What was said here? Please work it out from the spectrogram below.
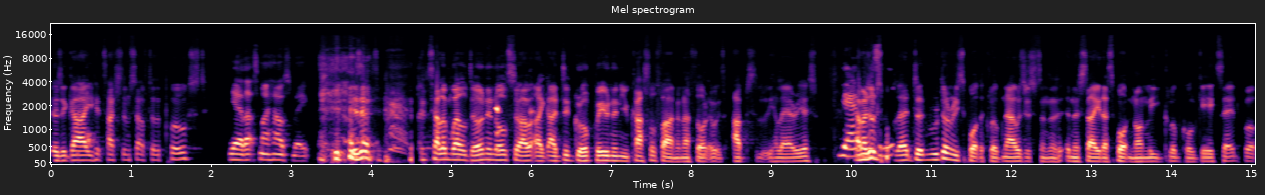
There's a guy who attached himself to the post. Yeah, that's my housemate. Is it? Tell him well done. And also, like, I did grow up being a Newcastle fan, and I thought it was absolutely hilarious. Yeah, I, don't, support, I don't really support the club now. It's just an, an aside. I support a non-league club called Gateshead, but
